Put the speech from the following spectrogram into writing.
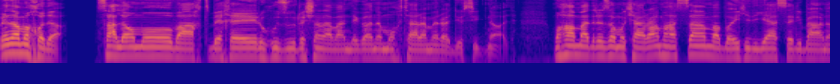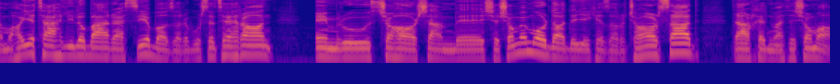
به نام خدا. سلام و وقت بخیر حضور شنوندگان محترم رادیو سیگنال. محمد رضا مکرم هستم و با یکی دیگه از سری برنامه های تحلیل و بررسی بازار بورس تهران امروز چهارشنبه ششم مرداد 1400 در خدمت شما.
